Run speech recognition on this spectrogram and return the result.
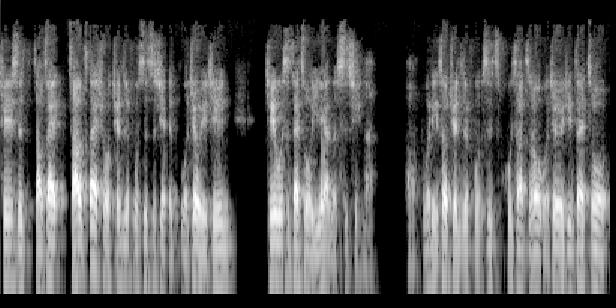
其实早在早在说全职服侍之前，我就已经几乎是在做一样的事情了。啊，我领受全职服侍护照之后，我就已经在做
